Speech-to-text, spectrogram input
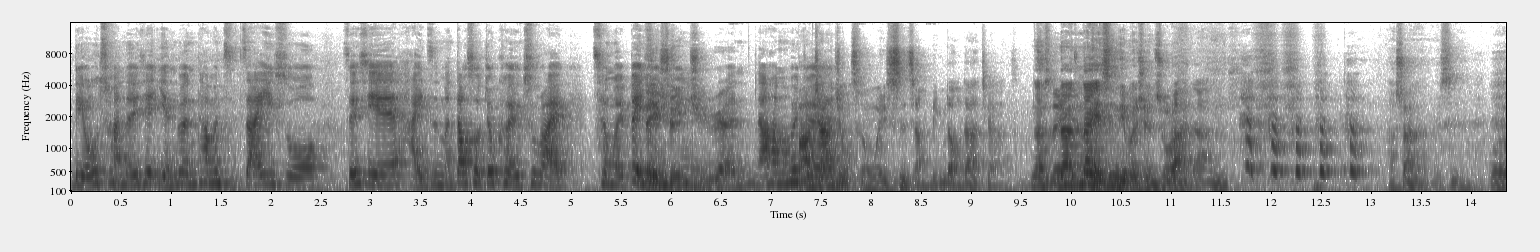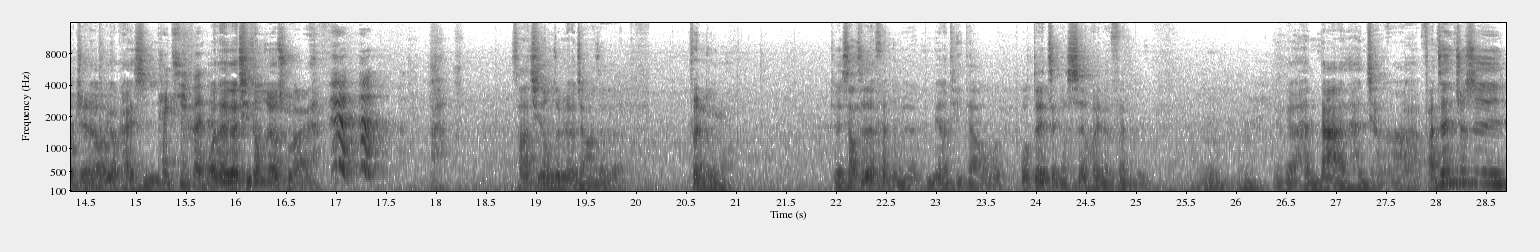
流传的一些言论，他们只在意说这些孩子们到时候就可以出来成为被选举女人，然后他们会觉得八加九成为市长领导大家，那那那也是你们选出来的啊。啊，算了，没事。我觉得我又开始太气愤了，我的那个七宗罪又出来了。啊，上次七宗罪没有讲到这个，愤怒吗？对，上次的愤怒没有没有提到我我对整个社会的愤怒。嗯嗯，那个很大很强啊，反正就是，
